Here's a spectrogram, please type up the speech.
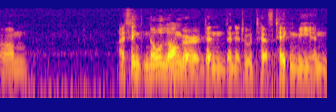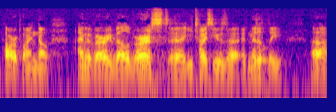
Um, I think no longer than, than it would have taken me in PowerPoint. Now, I'm a very well-versed uh, eToys user, admittedly, uh,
